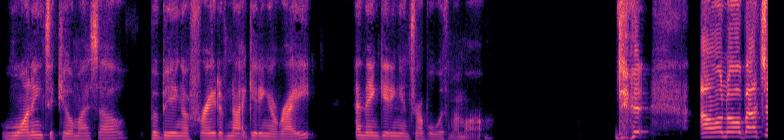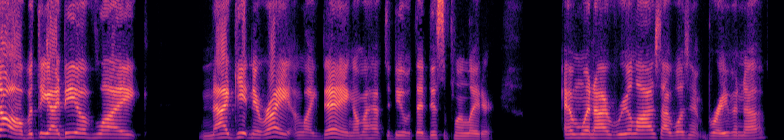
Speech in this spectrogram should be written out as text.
wanting to kill myself, but being afraid of not getting it right and then getting in trouble with my mom. I don't know about y'all, but the idea of like not getting it right and like, dang, I'm gonna have to deal with that discipline later. And when I realized I wasn't brave enough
